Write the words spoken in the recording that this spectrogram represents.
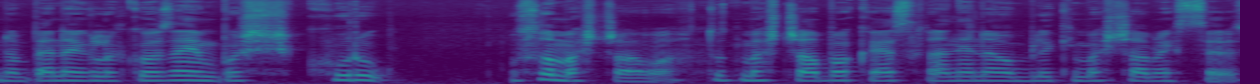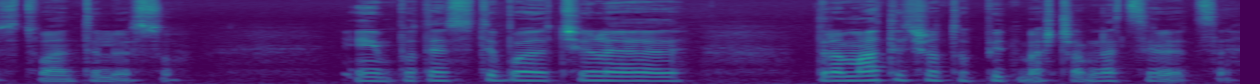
nobene glukoze in boš kuril vso maščobo, tudi maščobo, ki je shranjena v obliki maščobnih celic v tvojem telesu. In potem se ti bodo začele dramatično topiti maščobne celice.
